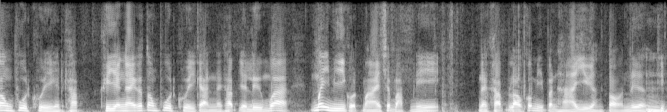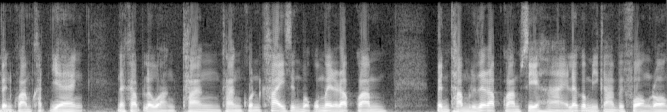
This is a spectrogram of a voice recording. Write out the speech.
ต้องพูดคุยกันครับคือยังไงก็ต้องพูดคุยกันนะครับอย่าลืมว่าไม่มีกฎหมายฉบับนี้นะครับเราก็มีปัญหาอยู่อย่างต่อเนื่องอืมที่เป็นความขัดแย้งนะครับระหว่างทางทางคนไข้ซึ่งบอกว่าไม่ได้รับความ เป็นธรรมหรือได้รับความเสียหาย แล้วก็มีการไปฟ้องร้อง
